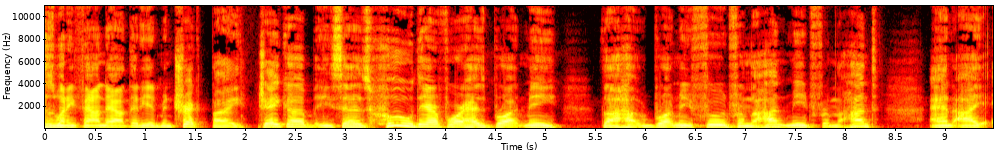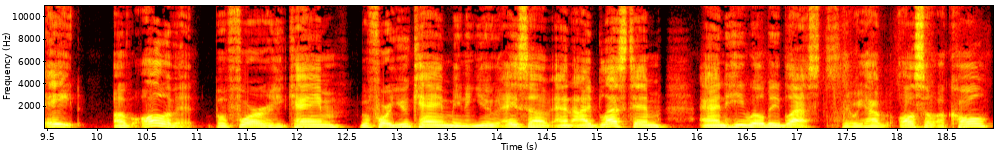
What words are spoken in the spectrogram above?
is when he found out that he had been tricked by Jacob. He says, "Who therefore has brought me the brought me food from the hunt, meat from the hunt, and I ate of all of it before he came, before you came, meaning you, Esav, and I blessed him, and he will be blessed. There we have also a kol.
